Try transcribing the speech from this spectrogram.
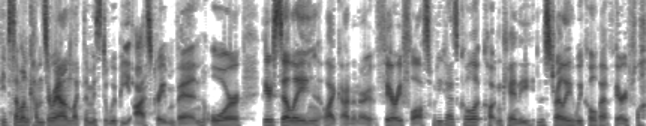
if someone comes around like the Mr. Whippy ice cream van, or they're selling like, I don't know, fairy floss. What do you guys call it? Cotton candy. In Australia, we call that fairy floss.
